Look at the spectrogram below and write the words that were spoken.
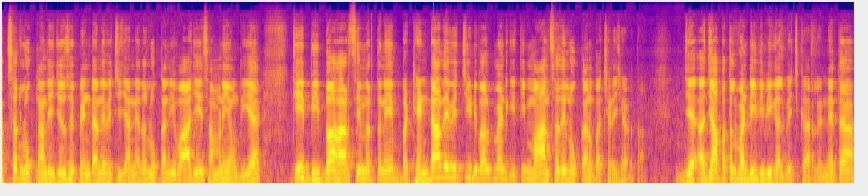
ਅਕਸਰ ਲੋਕਾਂ ਦੇ ਜਦੋਂ ਤੁਸੀਂ ਪਿੰਡਾਂ ਦੇ ਵਿੱਚ ਜਾਂਦੇ ਆ ਤਾਂ ਲੋਕਾਂ ਦੀ ਆਵਾਜ਼ ਇਹ ਸਾਹਮਣੇ ਆਉਂਦੀ ਹੈ ਕਿ ਬੀਬਾ ਹਰਸਿਮਰਤ ਨੇ ਬਠਿੰਡਾ ਦੇ ਵਿੱਚ ਹੀ ਡਿਵੈਲਪਮੈਂਟ ਕੀਤੀ, ਮਾਨਸਾ ਦੇ ਲੋਕਾਂ ਨੂੰ ਪਛੜੇ ਛੱਡਤਾ। ਜੇ ਜਾਂ ਪਤਲਵੰਡੀ ਦੀ ਵੀ ਗੱਲ ਵਿੱਚ ਕਰ ਲੈਂਦੇ ਤਾਂ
